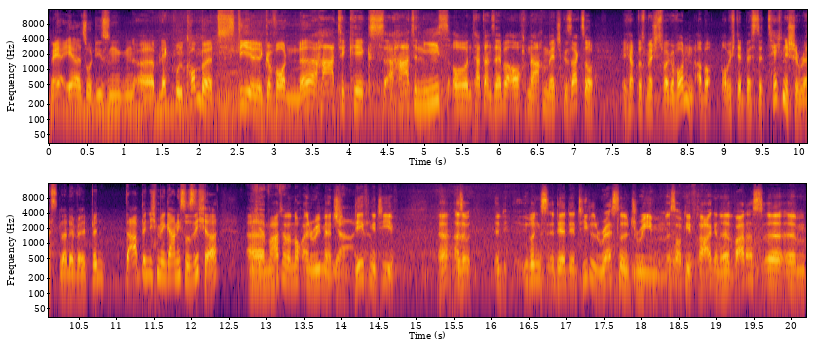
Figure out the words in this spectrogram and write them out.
naja, eher so diesen äh, Blackpool Combat-Stil gewonnen. Ne? Harte Kicks, äh, harte Knees und hat dann selber auch nach dem Match gesagt, so, ich habe das Match zwar gewonnen, aber ob ich der beste technische Wrestler der Welt bin, da bin ich mir gar nicht so sicher. Ich Ähm, erwarte dann noch ein Rematch. ja, Definitiv. Ja, also äh, übrigens der, der Titel Wrestle Dream ist auch die Frage, ne? War das äh, ähm,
